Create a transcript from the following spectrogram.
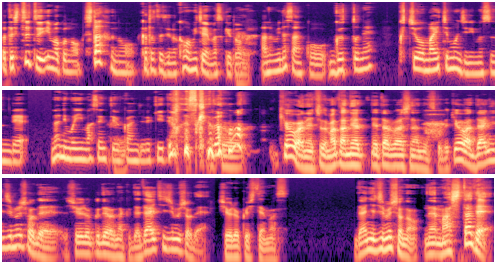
私、ついつい今このスタッフの方たちの顔見ちゃいますけど、はいあの皆さんこう、ぐっとね、口を毎一文字に結んで、何も言いませんっていう感じで聞いてますけど。えっと今日はね、ちょっとまたネネタバラシなんですけど、今日は第二事務所で収録ではなくて、第一事務所で収録してます。第二事務所のね、真下で、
